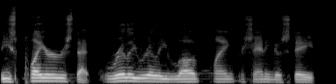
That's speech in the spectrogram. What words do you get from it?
these players that really really love playing for San Diego State.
